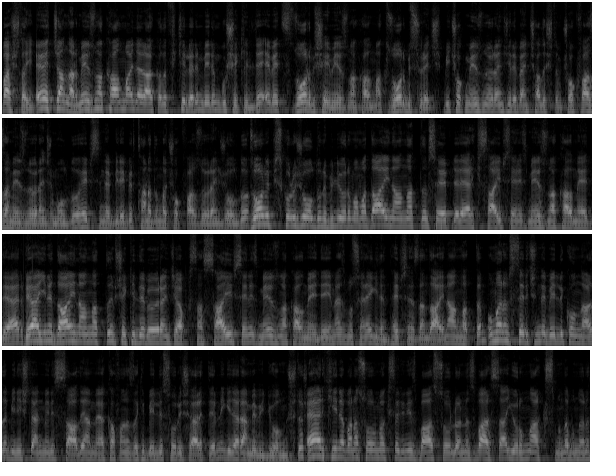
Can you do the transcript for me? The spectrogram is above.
başlayın. Evet canlar mezuna kalmayla alakalı fikirlerim benim bu şekilde. Evet zor bir şey mezuna kalmak, zor bir süreç. Birçok mezun öğrenciyle ben çalıştım. Çok fazla mezun öğrencim oldu. Hepsinde birebir tanıdığım da çok fazla öğrenci oldu. Zor bir psikoloji olduğunu biliyorum ama daha yine anlattığım sebeplere eğer ki sahipseniz mezuna kalmaya değer veya yine daha yine anlattığım şekilde bir öğrenci yapısına sahipseniz mezuna kalmaya değmez. Bu sene gidin. Hepsinizden daha yine anlattım. Umarım sizler için de belli konularda bilinçlenmenizi sağlayan veya kafanızdaki belli soru işaretlerini gideren bir video olmuştur. Eğer ki yine bana sormak istediğiniz bazı sorularınız varsa yorumlar kısmında bunların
